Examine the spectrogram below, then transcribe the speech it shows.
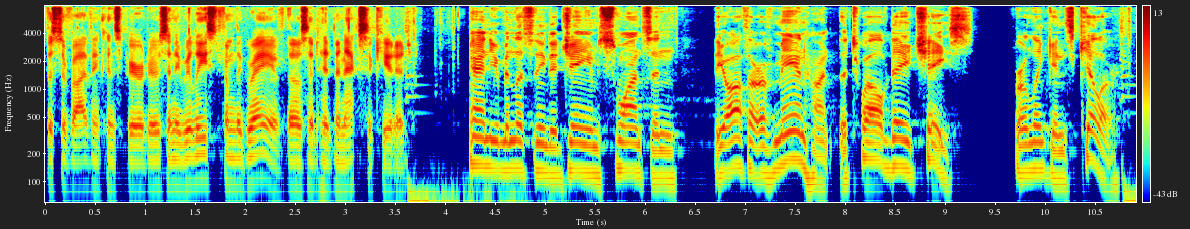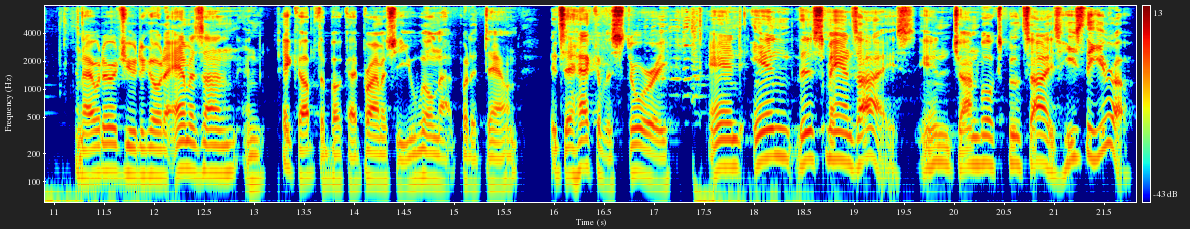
the surviving conspirators and he released from the grave those that had been executed. And you've been listening to James Swanson, the author of Manhunt, the 12 day chase for Lincoln's killer. And I would urge you to go to Amazon and pick up the book. I promise you, you will not put it down. It's a heck of a story. And in this man's eyes, in John Wilkes Booth's eyes, he's the hero.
